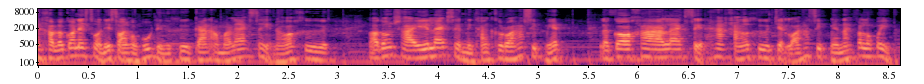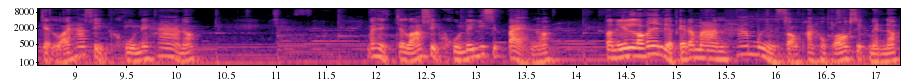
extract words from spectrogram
นะครับแล้วก็ในส่วนที่สอนผมพูดถึงก็คือการเอามาแลกเศษเนาะก็คือ เราต้องใช้แลกเศษหนึ่งครั้งคือ 150 เม็ดแล้วก็ค่าแลกเศษ 5 ครั้งก็คือ 750 เมตรนะก็ลบไปอีก 750 คูณด้วย5เนาะไม่ถึง 750 คูณด้วย 28 เนาะตอนนี้เราก็จะเหลือเพชรประมาณ 52,660เมตรเนาะ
